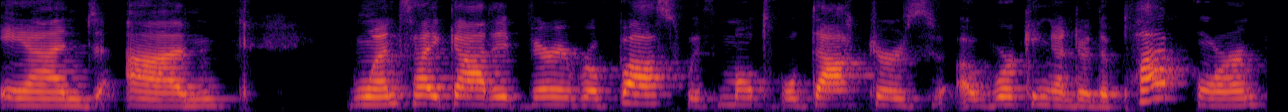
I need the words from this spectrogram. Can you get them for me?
and um, once I got it very robust with multiple doctors uh, working under the platform,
